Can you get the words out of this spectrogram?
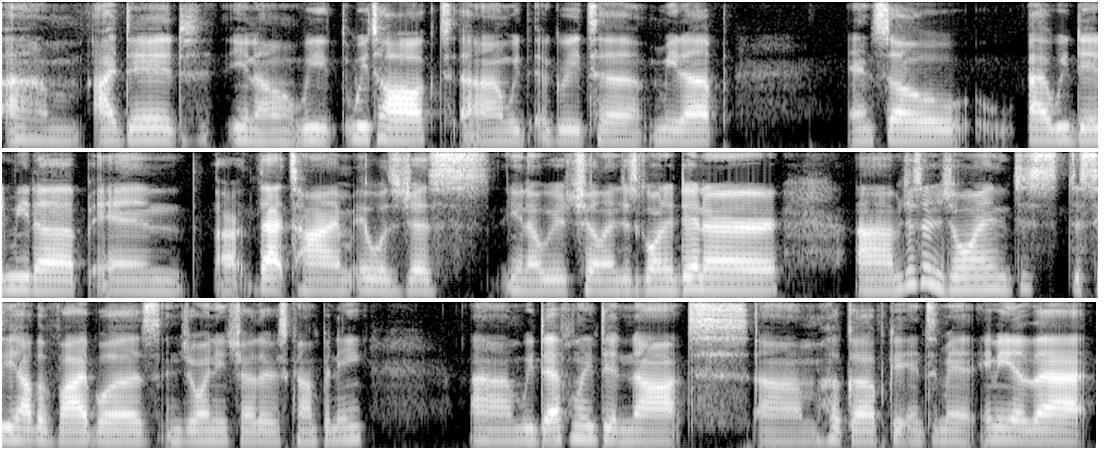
um, I did, you know, we we talked, uh, we agreed to meet up, and so uh, we did meet up. And our, that time it was just, you know, we were chilling, just going to dinner, um, just enjoying, just to see how the vibe was, enjoying each other's company. Um, we definitely did not um, hook up, get intimate, any of that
